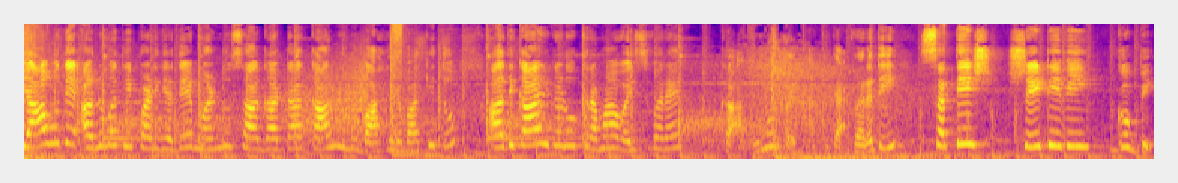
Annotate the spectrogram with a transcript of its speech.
ಯಾವುದೇ ಅನುಮತಿ ಪಡೆಯದೆ ಮಣ್ಣು ಸಾಗಾಟ ಕಾನೂನು ಬಾಹಿರವಾಗಿದ್ದು, ಅಧಿಕಾರಿಗಳು ಕ್ರಮ ವಹಿಸುವರೆ ಕಾದು ನೋಡಬೇಕಾಗಿದೆ. ವರದಿ ಸತೀಶ್, ಶ್ರೀ ಟಿವಿ, ಗುಬ್ಬಿ.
